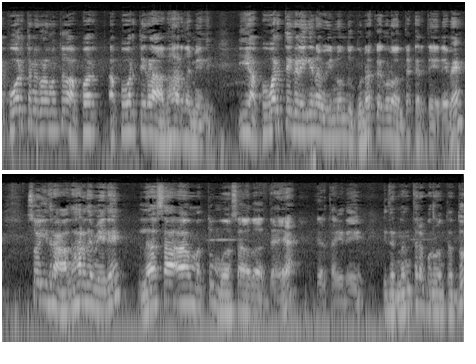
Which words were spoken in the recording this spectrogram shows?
ಅಪವರ್ತನಗಳು ಮತ್ತು ಅಪವರ್ ಅಪವರ್ತಿಗಳ ಆಧಾರದ ಮೇಲೆ, ಈ ಅಪವರ್ತಿಗಳಿಗೆ ನಾವು ಇನ್ನೊಂದು ಗುಣಕಗಳು ಅಂತ ಕರಿತಾ ಇದ್ದೇವೆ. ಸೊ ಇದರ ಆಧಾರದ ಮೇಲೆ ಲಸ ಮತ್ತು ಮಸಾದ ಅಧ್ಯಾಯ ಇರ್ತಾ ಇದೆ. ಇದರ ನಂತರ ಬರುವಂಥದ್ದು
